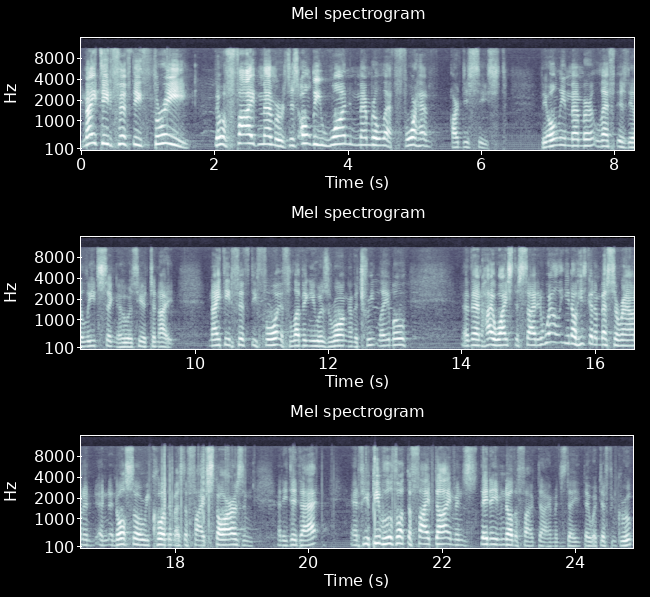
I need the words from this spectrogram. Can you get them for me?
1953. There were five members. There's only one member left. Four have are deceased. The only member left is their lead singer who is here tonight. 1954, If Loving You Is Wrong on the Treat label. And then Hy Weiss decided, well, you know, he's going to mess around and, and, and also record them as the Five Stars, and, and he did that. And a few people who thought the Five Diamonds, they didn't even know the Five Diamonds. They, they were a different group.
